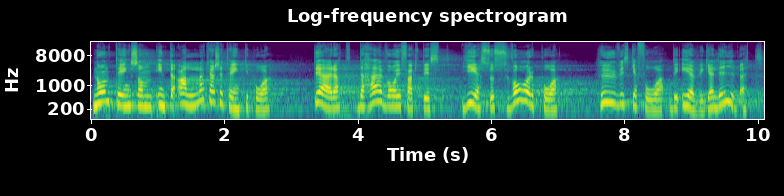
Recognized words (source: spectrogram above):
Någonting som inte alla kanske tänker på, det är att det här var ju faktiskt Jesus svar på hur vi ska få det eviga livet.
